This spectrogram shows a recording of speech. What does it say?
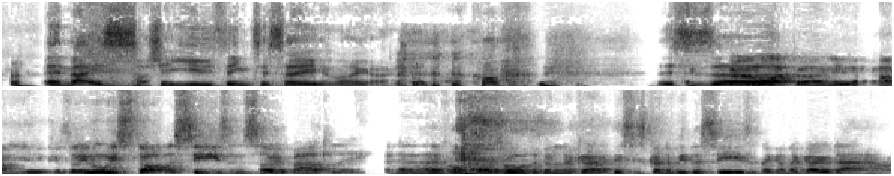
and that is such a you thing to say. Like, I, I can't. This is uh... you like Burnley, though, haven't you? Because they always start the season so badly, and then everyone goes, "Oh, they're going to go. This is going to be the season. They're going to go down."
